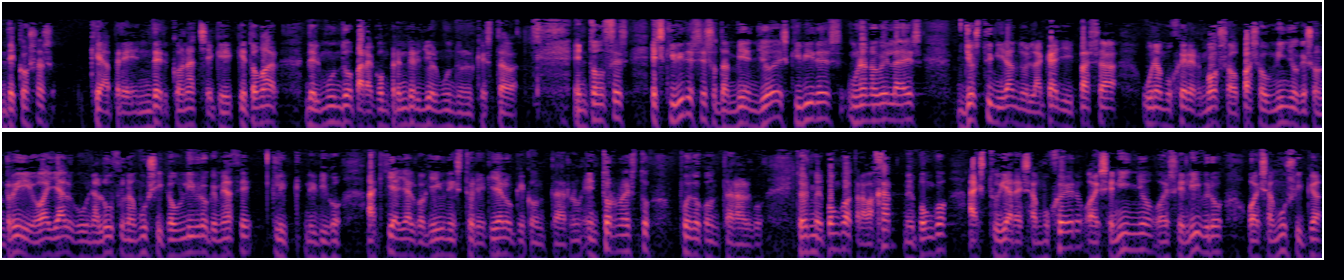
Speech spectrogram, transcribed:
de cosas que aprender con H, que, que, tomar del mundo para comprender yo el mundo en el que estaba. Entonces, escribir es eso también. Yo escribir es, una novela es, yo estoy mirando en la calle y pasa una mujer hermosa o pasa un niño que sonríe o hay algo, una luz, una música, un libro que me hace clic y digo, aquí hay algo, aquí hay una historia, aquí hay algo que contar. ¿no? En torno a esto puedo contar algo. Entonces me pongo a trabajar, me pongo a estudiar a esa mujer o a ese niño o a ese libro o a esa música,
